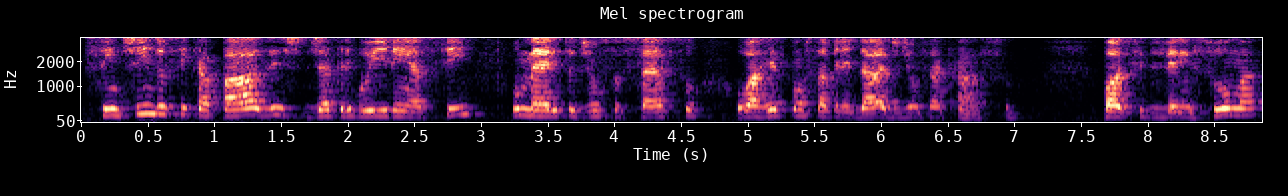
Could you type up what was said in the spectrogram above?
sentindo-se capazes de atribuírem a si o mérito de um sucesso ou a responsabilidade de um fracasso. Pode-se dizer, em suma,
